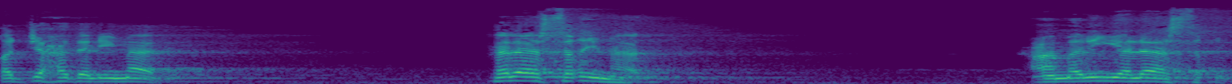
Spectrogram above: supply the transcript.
قد جحد لي مالي فلا يستقيم هذا. عملية لا يستقيم.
